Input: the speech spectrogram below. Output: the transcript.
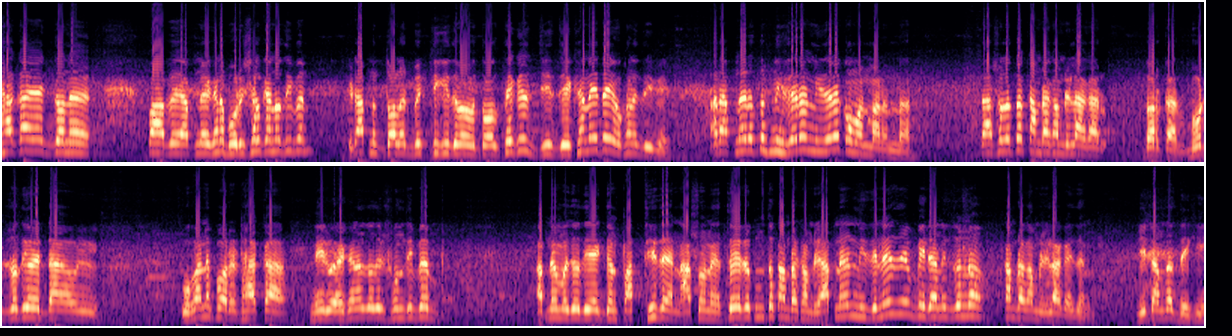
ঢাকায় একজনে পাবে আপনি এখানে বরিশাল কেন দিবেন? এটা আপনার দলের ব্যক্তিগত। দল থেকে যে যেখানেই দেয় ওখানে দিবে। আর আপনারা তো নিজেরা নিজেরা কমান মানেন না। তা আসলে তো কামড়া কামড়ি লাগার দরকার। ভোট যদি ওই ওখানে পরে ঢাকা এখানে যদি সন্দীপে আপনি যদি একজন প্রার্থী দেন আসনে, তো এরকম তো কামড়া কামড়ি আপনারা নিজে নিজে বিরিয়ানির জন্য কামড়া কামড়ি লাগাই দেন। যেটা আমরা দেখি।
